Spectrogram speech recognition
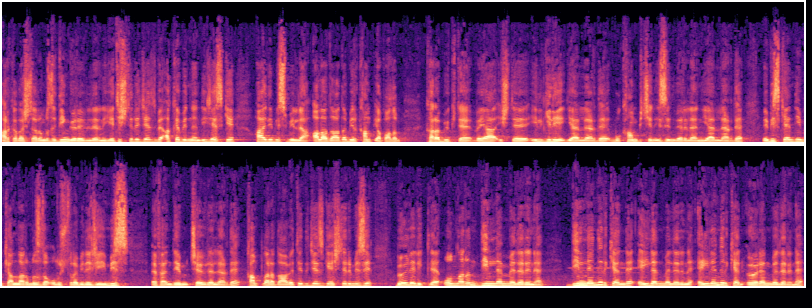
arkadaşlarımızı, din görevlilerini yetiştireceğiz ve akabinden diyeceğiz ki haydi bismillah Aladağ'da bir kamp yapalım. Karabük'te veya işte ilgili yerlerde bu kamp için izin verilen yerlerde ve biz kendi imkanlarımızla oluşturabileceğimiz efendim çevrelerde kamplara davet edeceğiz gençlerimizi. Böylelikle onların dinlenmelerine, dinlenirken de eğlenmelerine, eğlenirken öğrenmelerine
